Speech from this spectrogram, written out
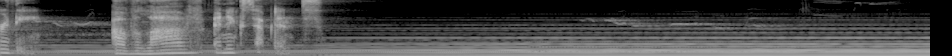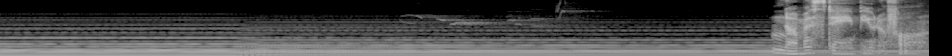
Worthy of love and acceptance. Namaste, beautiful.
